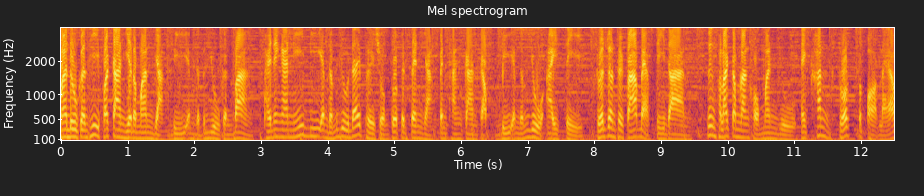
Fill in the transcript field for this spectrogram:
มาดูกันที่พักการเยอรมันอย่าง BMW กันบ้าง ภายในงานนี้ BMW ได้เผยโฉมตัวเป็นๆอย่างเป็นทางการกับ BMW i4 รถยนต์ไฟฟ้าแบบซีดาน ซึ่งพละกำลังของมันอยู่ในขั้นรถสปอร์ตแล้ว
